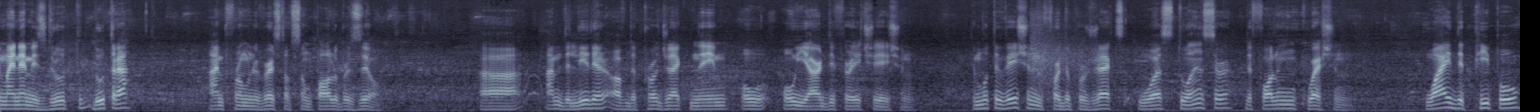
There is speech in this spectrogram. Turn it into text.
my name is Dutra. I'm from the University of São Paulo, Brazil. Uh, I'm the leader of the project named OER Differentiation. The motivation for the project was to answer the following question. Why the people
